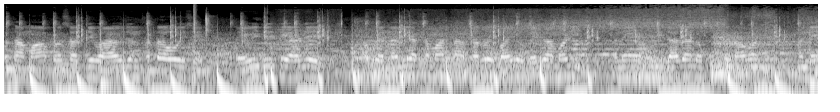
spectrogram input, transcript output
તથા મહાપ્રસાદ જેવા આયોજન થતા હોય છે. એવી જ રીતે આજે આપણે નલિયા સમાજના સર્વે ભાઈઓ ભેગા મળી અને શ્રી દાદાનું પૂજન, હવન અને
